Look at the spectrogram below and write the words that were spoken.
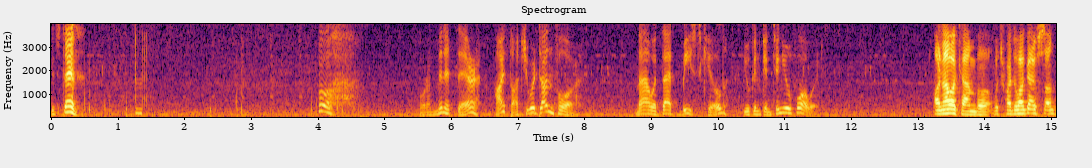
It's dead. For a minute there, I thought you were done for. Now with that beast killed, you can continue forward. Oh, I know I can, but which way do I go, son?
